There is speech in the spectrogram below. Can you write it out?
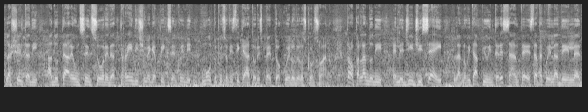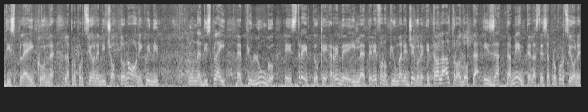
la scelta di adottare un sensore da 13 megapixel, quindi molto più sofisticato rispetto a quello dello scorso anno. Però parlando di LG G6, la novità più interessante è stata quella del display con la proporzione 18 noni, quindi un display eh, più lungo e stretto che rende il telefono più maneggevole e tra l'altro adotta esattamente la stessa proporzione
